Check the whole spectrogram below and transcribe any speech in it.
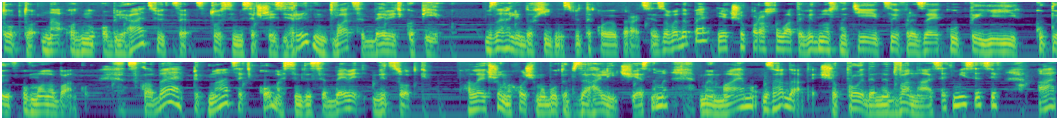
Тобто на одну облігацію це 176 гривень 29 копійок. Взагалі дохідність від такої операції з ОВДП, якщо порахувати відносно тієї цифри, за яку ти її купив в монобанку, складає 15,79%. Але якщо ми хочемо бути взагалі чесними, ми маємо згадати, що пройде не 12 місяців, а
